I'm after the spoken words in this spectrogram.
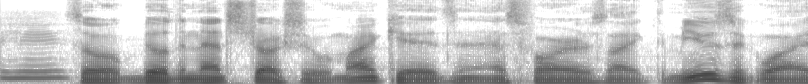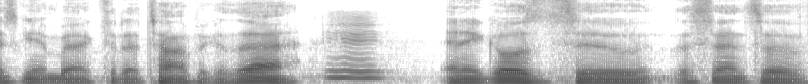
Mm-hmm. So building that structure with my kids and as far as like the music wise, getting back to the topic of that, Mm-hmm. and it goes to the sense of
